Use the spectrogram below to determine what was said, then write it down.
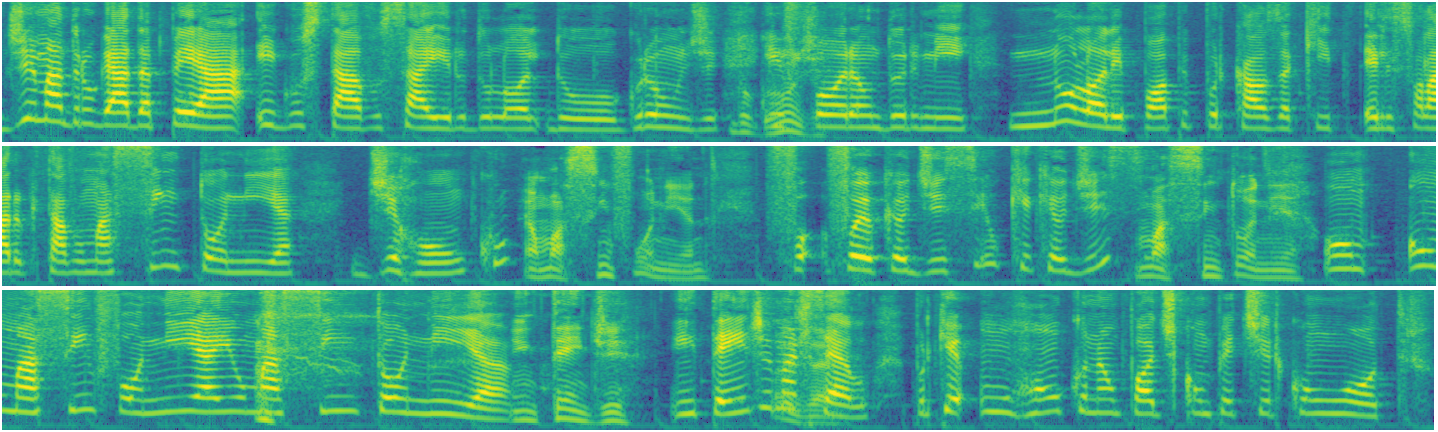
De madrugada, PA e Gustavo saíram do, lo- do grunge, Do e grunge? foram dormir no Lollipop por causa que eles falaram que tava uma sintonia de ronco. É uma sinfonia, né? Fo- foi o que eu disse? O que, que eu disse? Uma sintonia. Um- uma sinfonia e uma sintonia. Entendi. Entende, Pois é. Marcelo? Porque um ronco não pode competir com o outro.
